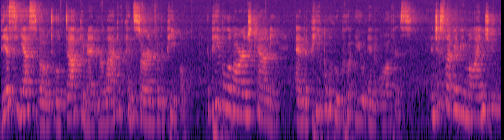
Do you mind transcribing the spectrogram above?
This yes vote will document your lack of concern for the people, the people of Orange County, and the people who put you in office. And just let me remind you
